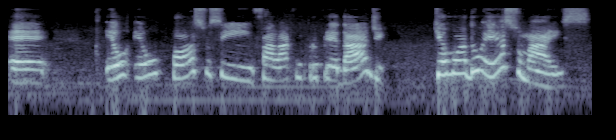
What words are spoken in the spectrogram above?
É, eu, eu posso, sim, falar com propriedade que eu não adoeço mais.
